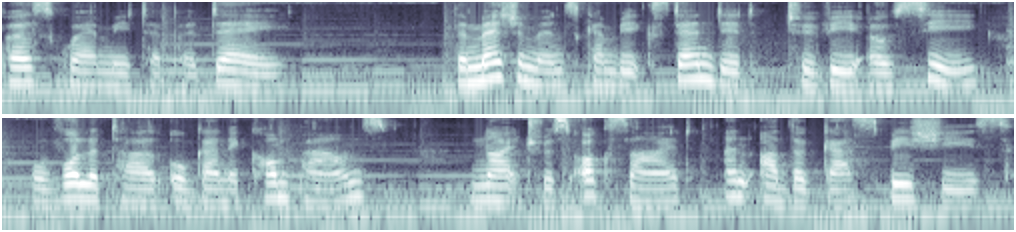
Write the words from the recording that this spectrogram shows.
per square meter per day. The measurements can be extended to VOC, or volatile organic compounds, nitrous oxide and other gas species.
